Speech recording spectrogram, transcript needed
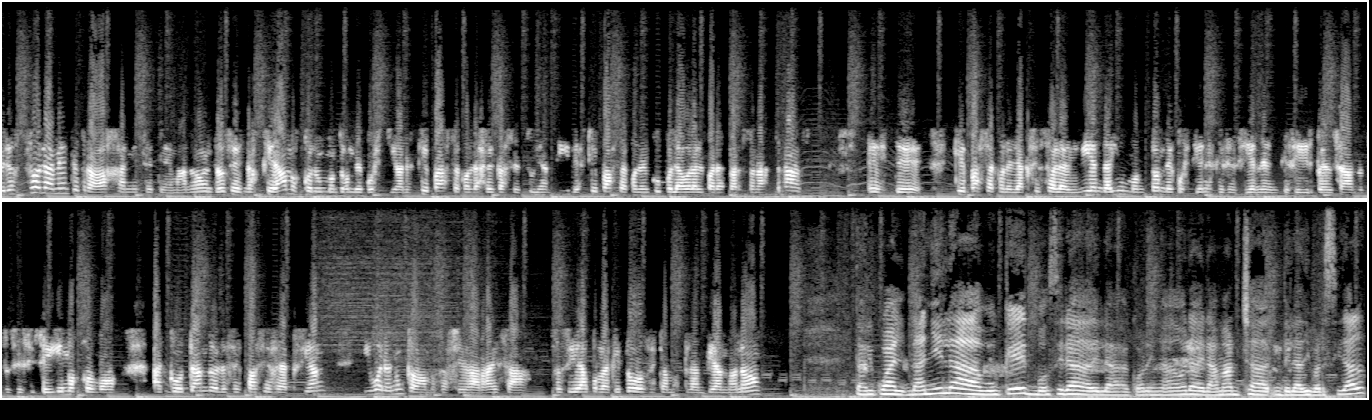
pero solamente trabajan ese tema, ¿no? Entonces nos quedamos con un montón de cuestiones. ¿Qué pasa con las becas estudiantiles? ¿Qué pasa con el cupo laboral para personas trans? Este, ¿Qué pasa con el acceso a la vivienda? Hay un montón de cuestiones que se tienen que seguir pensando. Entonces, si seguimos como acotando los espacios de acción, y bueno, nunca vamos a llegar a esa sociedad por la que todos estamos planteando, ¿no? Tal cual. Daniela Buquet, vocera de la coordinadora de la Marcha de la Diversidad,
